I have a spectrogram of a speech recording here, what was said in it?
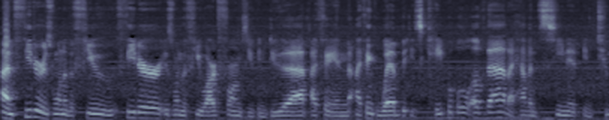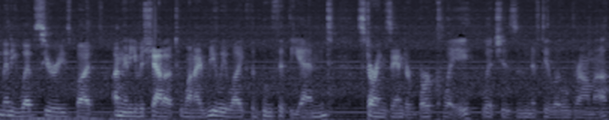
And theater is one of the few theater is one of the few art forms you can do that. I think I think web is capable of that. I haven't seen it in too many web series, but I'm going to give a shout out to one I really like, The Booth at the End, starring Xander Berkeley, which is a nifty little drama.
